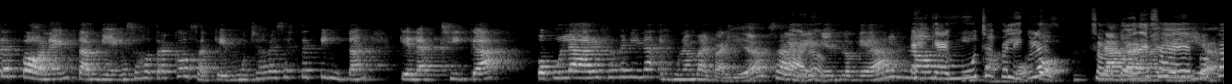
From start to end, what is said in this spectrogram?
te ponen también, eso es otra cosa, que muchas veces te pintan que la chica popular y femenina es una malparida, o sea, que es lo que hay, no. Es que hay muchas películas, sobre todo de esa época,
